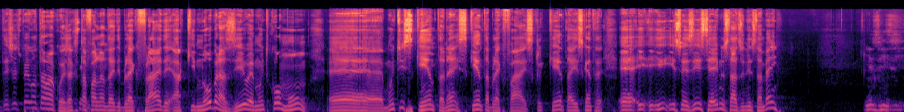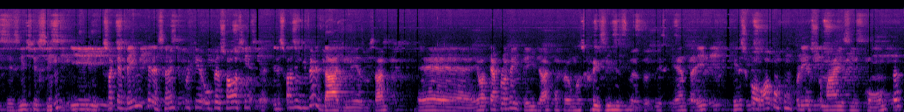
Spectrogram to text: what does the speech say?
Deixa eu te perguntar uma coisa, já que você está falando aí de Black Friday, aqui no Brasil é muito comum, é, muito esquenta, né? Esquenta Black Friday, esquenta aí, esquenta. É, e, e, isso existe aí nos Estados Unidos também? Existe, existe sim. E só que é bem interessante porque o pessoal assim, eles fazem de verdade mesmo, sabe? É, eu até aproveitei já, comprei algumas coisinhas do, do esquenta aí. Eles colocam com preço mais em conta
